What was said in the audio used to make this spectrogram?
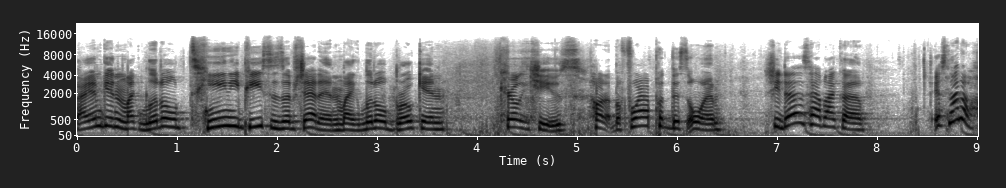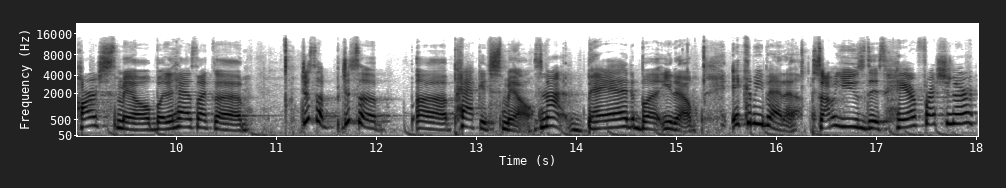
I am getting like little teeny pieces of shedding, like little broken curly cues. Hold up, before I put this on, she does have like a it's not a harsh smell, but it has like a, just a, just a uh, package smell. It's not bad, but you know, it could be better. So I'm gonna use this hair freshener.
